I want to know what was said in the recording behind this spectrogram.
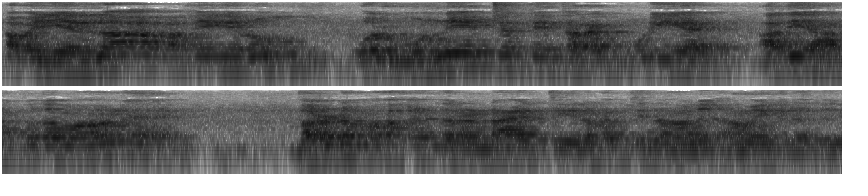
அவை எல்லா வகையிலும் ஒரு முன்னேற்றத்தை தரக்கூடிய அதி அற்புதமான வருடமாக இந்த ரெண்டாயிரத்தி இருபத்தி நாலு அமைகிறது.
